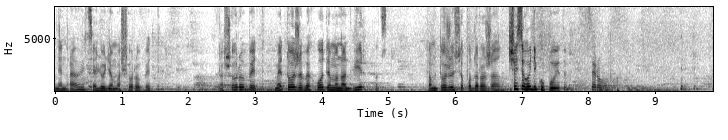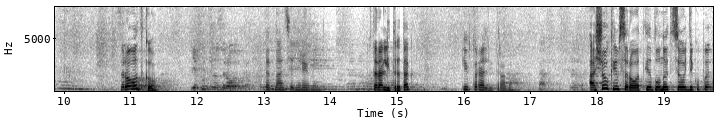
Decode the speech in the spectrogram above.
не нравиться людям, а що робити? А що робити? Ми теж виходимо на двір, там теж все подорожало. Що сьогодні купуєте? Сироватку. Сироватку? 15 гривень. Півтора літри, так? Півтора літра, да. А що, окрім сироватки, плануєте сьогодні купити?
